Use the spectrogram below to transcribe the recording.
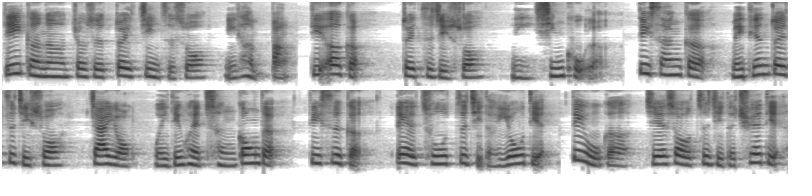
第一个呢，就是对镜子说你很棒；第二个，对自己说你辛苦了；第三个，每天对自己说加油，我一定会成功的；第四个，列出自己的优点；第五个，接受自己的缺点，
